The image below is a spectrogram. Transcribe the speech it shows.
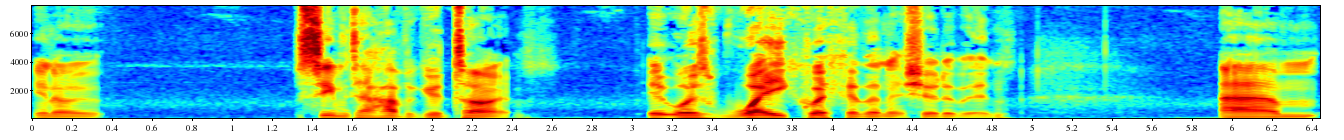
you know, seemed to have a good time. It was way quicker than it should have been. Um,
